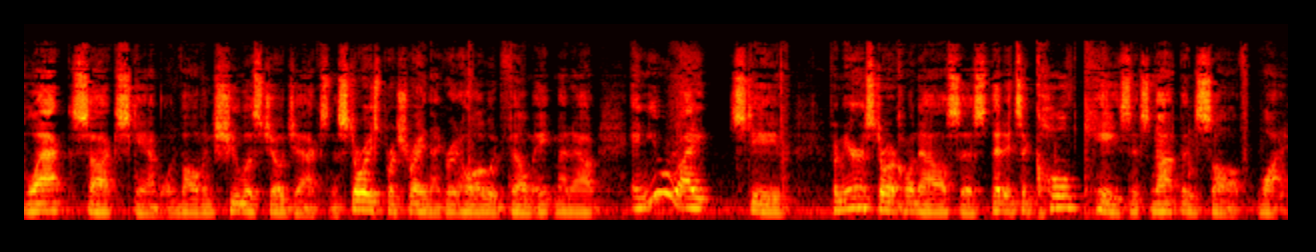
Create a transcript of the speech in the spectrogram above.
Black Sox scandal involving shoeless Joe Jackson. The story is portrayed in that great Hollywood film, Eight Men Out. And you write, Steve, from your historical analysis, that it's a cold case and it's not been solved. Why?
